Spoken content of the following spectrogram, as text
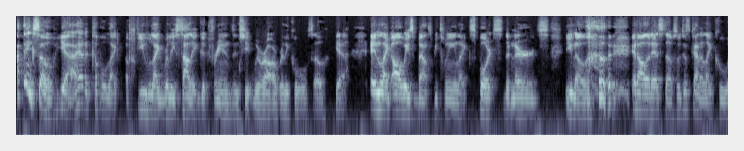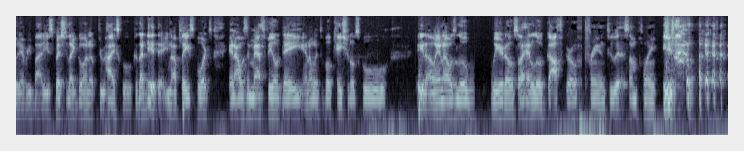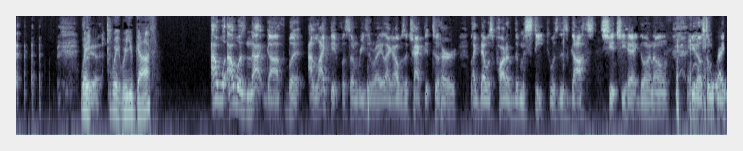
I think so. Yeah, I had a couple, like a few, like really solid, good friends and shit. We were all really cool. So yeah, and like always bounce between like sports, the nerds, you know, and all of that stuff. So just kind of like cool with everybody, especially like going up through high school because I did that. You know, I played sports and I was in math field day and I went to vocational school, you know, and I was a little weirdo, so I had a little goth girlfriend too at some point. You know? Wait, so, yeah. wait, were you goth? I, w- I was not goth, but I liked it for some reason, right? Like I was attracted to her. Like that was part of the mystique was this goth shit she had going on, you know. so like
